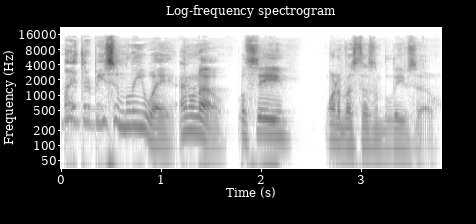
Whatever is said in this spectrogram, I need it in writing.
might there be some leeway? I don't know. We'll see. One of us doesn't believe so.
